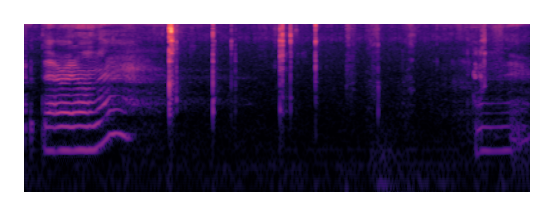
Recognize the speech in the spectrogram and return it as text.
Put that right on there. And there.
